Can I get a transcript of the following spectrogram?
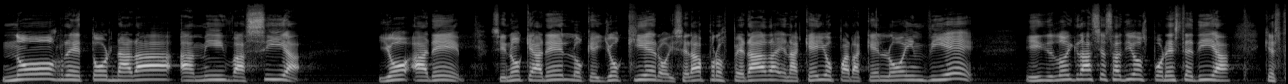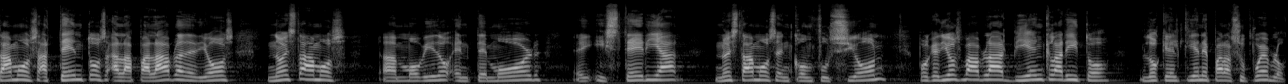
no retornará a mí vacía. Yo haré, sino que haré lo que yo quiero y será prosperada en aquello para que lo envié. Y doy gracias a Dios por este día que estamos atentos a la palabra de Dios. No estamos ah, movidos en temor, e histeria, no estamos en confusión, porque Dios va a hablar bien clarito lo que Él tiene para su pueblo.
